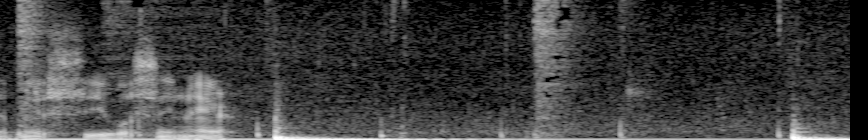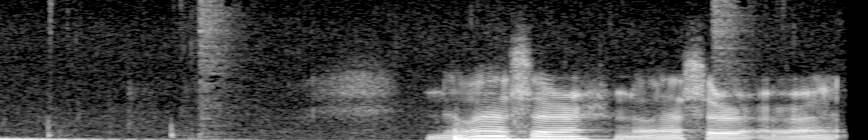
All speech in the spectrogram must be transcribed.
Let me see what's in here. No answer, no answer, alright.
